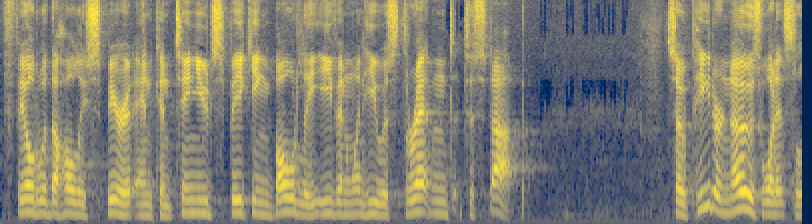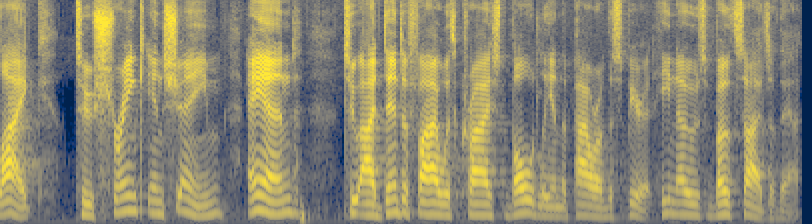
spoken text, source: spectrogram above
filled with the Holy Spirit and continued speaking boldly even when he was threatened to stop. So, Peter knows what it's like to shrink in shame and to identify with Christ boldly in the power of the Spirit. He knows both sides of that.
